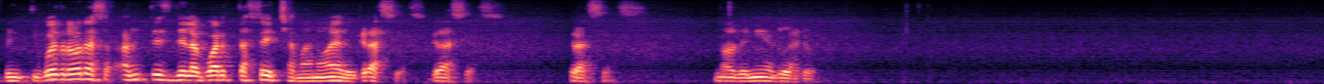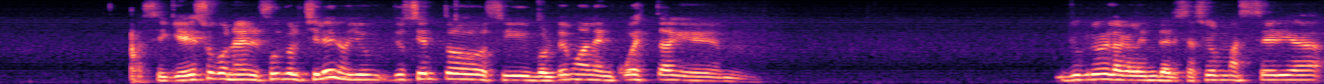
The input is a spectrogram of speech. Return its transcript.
24 horas antes de la cuarta fecha, Manuel. Gracias, gracias, gracias. No tenía claro. Así que eso con el fútbol chileno. Yo, yo siento, si volvemos a la encuesta, que mm, yo creo que la calendarización más seria,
